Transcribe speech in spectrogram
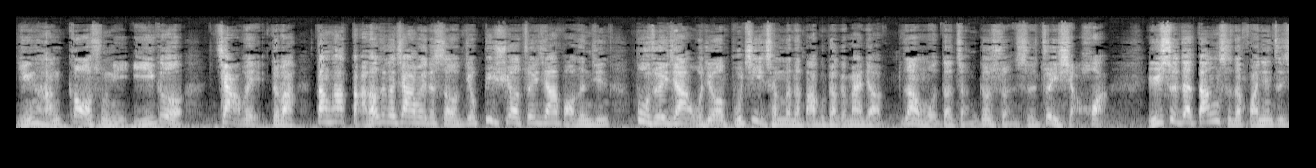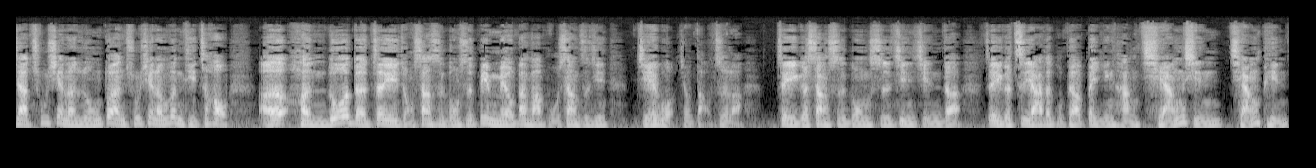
银行行告诉你一个。价位对吧？当它打到这个价位的时候，就必须要追加保证金，不追加我就要不计成本的把股票给卖掉，让我的整个损失最小化。于是，在当时的环境之下，出现了熔断，出现了问题之后，而很多的这一种上市公司并没有办法补上资金，结果就导致了这一个上市公司进行的这一个质押的股票被银行强行强平。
